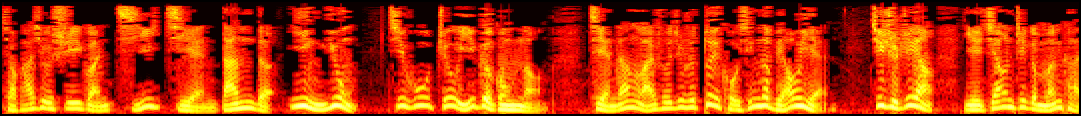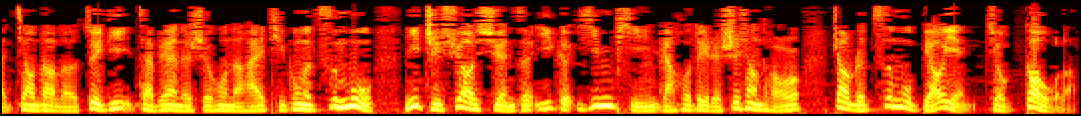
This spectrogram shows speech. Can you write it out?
小花秀是一款极简单的应用，几乎只有一个功能。简单的来说就是对口型的表演。即使这样，也将这个门槛降到了最低。在表演的时候呢，还提供了字幕，你只需要选择一个音频，然后对着摄像头照着字幕表演就够了。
